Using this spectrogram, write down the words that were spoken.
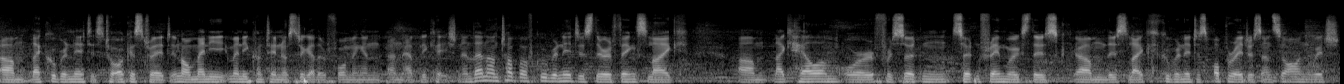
um, like Kubernetes to orchestrate you know many many containers together, forming an, an application. And then on top of Kubernetes, there are things like um, like Helm or for certain certain frameworks, there's um, there's like Kubernetes operators and so on, which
